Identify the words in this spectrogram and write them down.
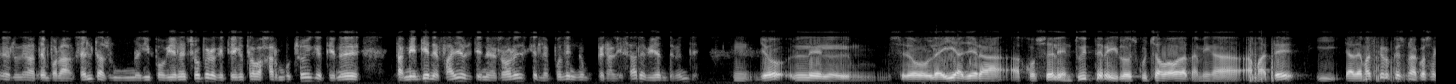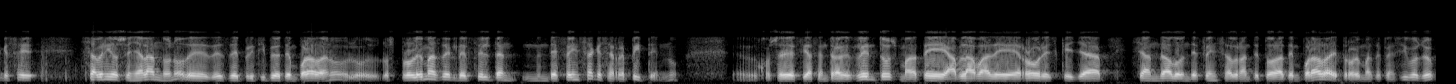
en la temporada Celta. Es un equipo bien hecho, pero que tiene que trabajar mucho y que tiene también tiene fallos y tiene errores que le pueden penalizar, evidentemente. Yo le, se lo leí ayer a, José en Twitter y lo he escuchado ahora también a, Mate y además creo que es una cosa que se, se ha venido señalando ¿no? De, desde el principio de temporada, ¿no? los, problemas del, Celta en, en defensa que se repiten, ¿no? José decía centrales lentos, Mate hablaba de errores que ya se han dado en defensa durante toda la temporada, de problemas defensivos. Yo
